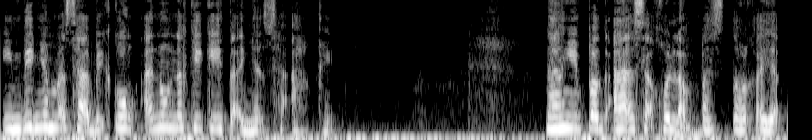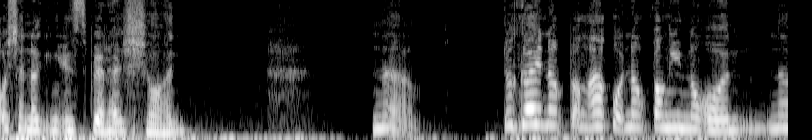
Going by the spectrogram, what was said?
Hindi niya masabi kung anong nakikita niya sa akin. Nanging pag-asa ko lang, hmm. Pastor, kaya ko siya naging inspirasyon. Na, kagaya ng pangako ng Panginoon, na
